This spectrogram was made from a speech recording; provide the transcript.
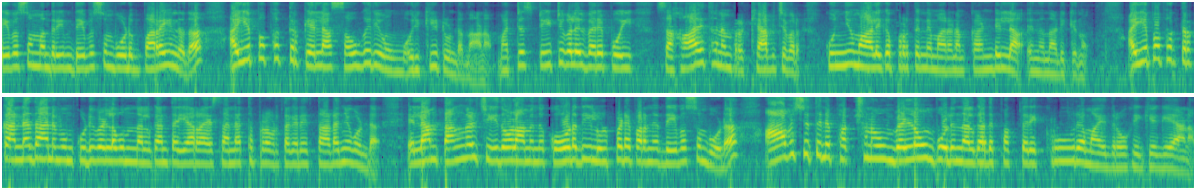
ദേവസ്വം മന്ത്രിയും ദേവസ്വം ബോർഡും പറയുന്നത് അയ്യപ്പ ഭക്തർക്ക് എല്ലാ സൗകര്യവും ഒരുക്കിയിട്ടുണ്ടെന്നാണ്. മറ്റ് സ്റ്റേറ്റുകളിൽ വരെ പോയി സഹായധനം പ്രഖ്യാപിച്ചവർ കുഞ്ഞു മാളികപ്പുറത്തിന്റെ മരണം കണ്ടില്ല എന്ന് നടിക്കുന്നു. അയ്യപ്പ ഭക്തർക്ക് അന്നദാനവും കുടിവെള്ളവും നൽകാൻ തയ്യാറായ സന്നദ്ധ പ്രവർത്തകരെ തടഞ്ഞുകൊണ്ട് എല്ലാം തങ്ങൾ ചെയ്തോളാമെന്ന് കോടതിയിൽ ഉൾപ്പെടെ പറഞ്ഞ ദേവസ്വം ബോർഡ് ആവശ്യത്തിന് ഭക്ഷണവും വെള്ളവും പോലും നൽകാതെ ഭക്തരെ ക്രൂരമായി ദ്രോഹിക്കുകയാണ്.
